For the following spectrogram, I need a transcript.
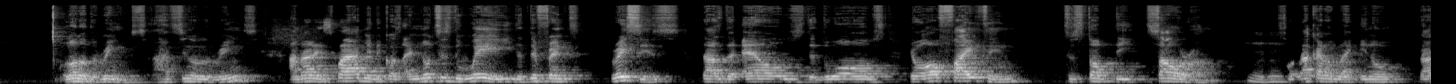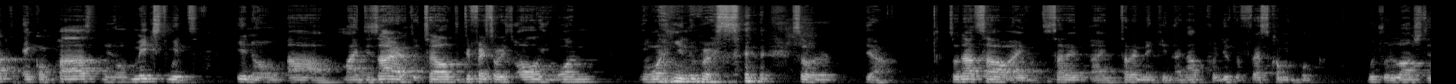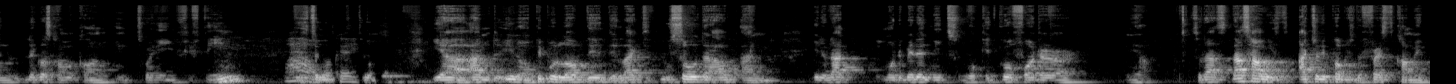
Lord of the Rings. I had seen all the rings, and that inspired me because I noticed the way the different races, that's the elves, the dwarves, they were all fighting to stop the Sauron. Mm-hmm. So that kind of like you know that encompassed, you know, mixed with you know uh, my desire to tell the different stories all in one in one universe. so yeah. So that's how I decided I started making. I now produced the first comic book, which was launched in Lagos Comic Con in 2015. Wow. Okay. Yeah, and you know, people loved it. They liked it. We sold out, and you know that motivated me to okay go further. Yeah. So that's that's how we actually published the first comic.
